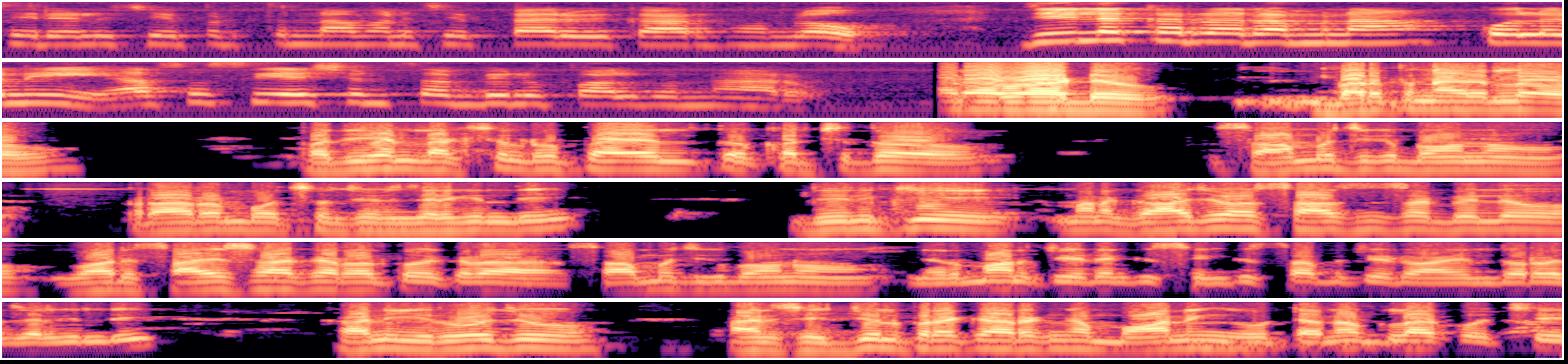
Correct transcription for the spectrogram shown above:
చర్యలు చేపడుతున్నామని చెప్పారు ఈ కార్యక్రమంలో జీలకర్ర రమణ కొలని అసోసియేషన్ సభ్యులు పాల్గొన్నారు. వార్డు భరతనగర్లో పదిహేను లక్షల రూపాయలతో ఖర్చుతో సామాజిక భవనం ప్రారంభోత్సవం చేయడం జరిగింది. దీనికి మన గాజువాడ శాసనసభ్యులు వారి సాయ సహకారాలతో ఇక్కడ సామాజిక భవనం నిర్మాణం చేయడానికి శంకుస్థాపన చేయడం ఆయన ద్వారా జరిగింది. కానీ ఈ రోజు ఆయన షెడ్యూల్ ప్రకారంగా మార్నింగ్ టెన్ ఓ క్లాక్ వచ్చి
